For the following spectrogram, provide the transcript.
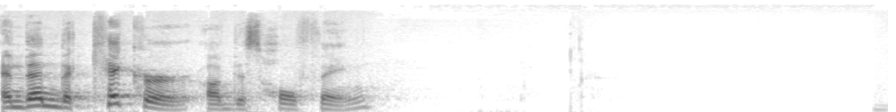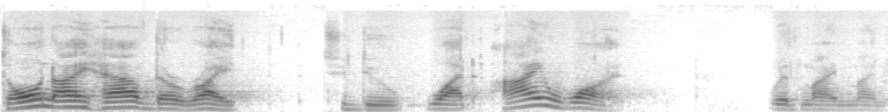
And then the kicker of this whole thing don't I have the right to do what I want with my money?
